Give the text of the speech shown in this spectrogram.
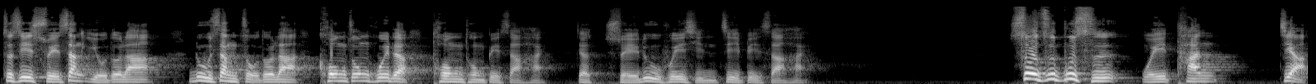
这些水上游的啦，路上走的啦，空中飞的，通通被杀害，叫水陆飞行皆被杀害。摄之不食，为贪价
